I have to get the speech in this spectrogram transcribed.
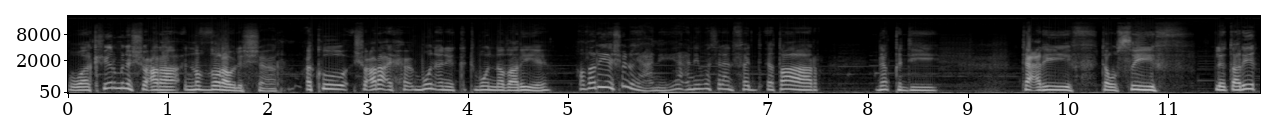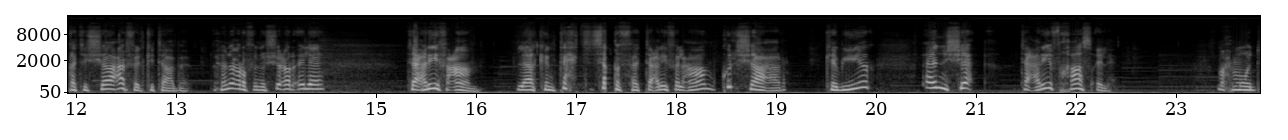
وكثير من الشعراء نظروا للشعر. أكو شعراء يحبون أن يكتبون نظرية. نظرية شنو يعني؟ يعني مثلا فد إطار نقدي تعريف توصيف لطريقة الشاعر في الكتابة. إحنا نعرف أن الشعر له تعريف عام. لكن تحت سقف التعريف العام كل شاعر كبير أنشأ تعريف خاص له محمود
